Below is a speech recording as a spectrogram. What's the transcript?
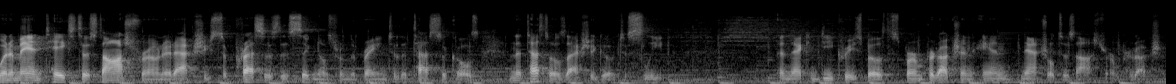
When a man takes testosterone, it actually suppresses the signals from the brain to the testicles, and the testicles actually go to sleep. And that can decrease both sperm production and natural testosterone production.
